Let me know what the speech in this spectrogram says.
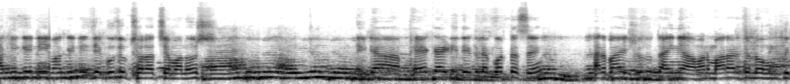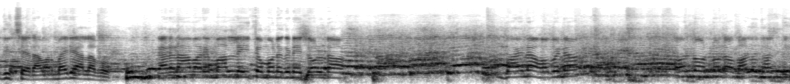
আকিকে নিয়ে আমাকে নিয়ে যে গুজব ছড়াচ্ছে মানুষ, এটা ফেক আইডি দেখলে করতেছে। আর ভাই, শুধু তাই না, আমার মারার জন্য হুমকি দিচ্ছে আর আমার মাইরে আলাবো। কারণ আমারে মারলেই তো মনে করেন এই দলটা বায়না হবে না, অন্য অন্যরা ভালো থাকবে।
